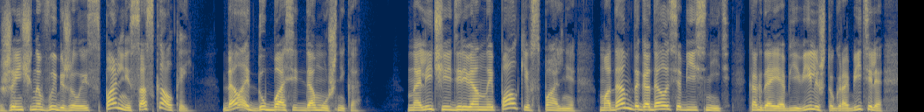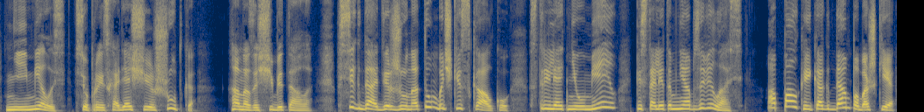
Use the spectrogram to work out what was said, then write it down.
Женщина выбежала из спальни со скалкой. «Давай дубасить домушника». Наличие деревянной палки в спальне мадам догадалась объяснить, когда ей объявили, что грабителя не имелось, все происходящее шутка. Она защебетала. «Всегда держу на тумбочке скалку. Стрелять не умею, пистолетом не обзавелась. А палкой как дам по башке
